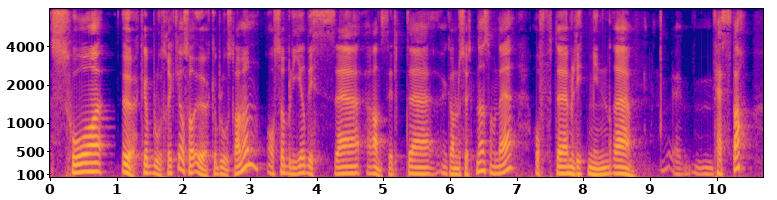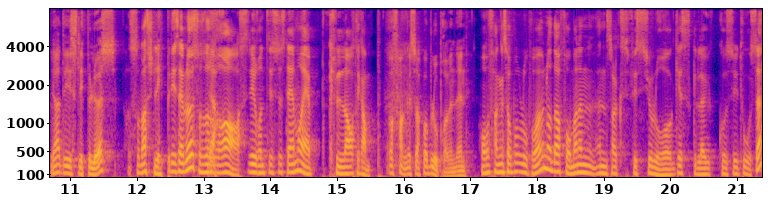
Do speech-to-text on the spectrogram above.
så øker blodtrykket, og så øker blodstrømmen, og så blir disse randstilte granulocyttene, som det er, ofte litt mindre eh, festa. Ja, de slipper løs Så da slipper de seg løs, og så Ja. raser de rundt i systemet og er klar til kamp. og fanges opp av blodprøven din. Og fanges opp på blodprøven, og da får man en, en slags fysiologisk leukocytose.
